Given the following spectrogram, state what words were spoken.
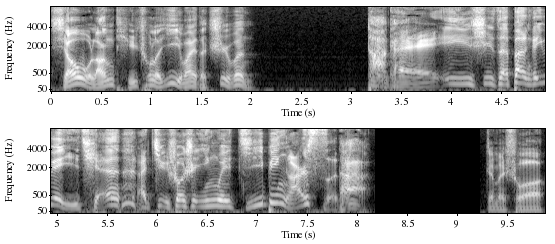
小五郎提出了意外的质问。大概是在半个月以前，据说是因为疾病而死的。这么说。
